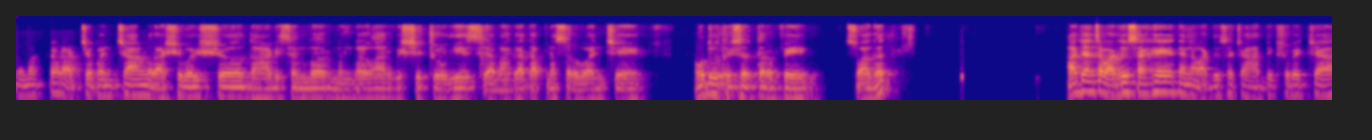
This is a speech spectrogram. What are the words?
नमस्कार. आजचे पंचांग राशी भविष्य दहा डिसेंबर मंगळवार वीसशे चोवीस या भागात आपणा सर्वांचे तर्फे स्वागत. आज ज्यांचा वाढदिवस आहे त्यांना वाढदिवसाच्या हार्दिक शुभेच्छा.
